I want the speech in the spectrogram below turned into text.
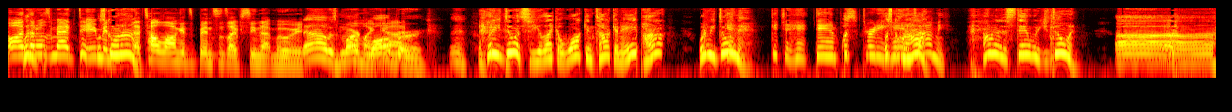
Oh, I What- thought it was Matt Damon. going on? That's how long it's been since I've seen that movie. No, it was Mark Oh. Wahlberg. What are you doing? So you like a walking, talking ape, huh? What are we doing there? Get your hand, damn What's- dirty what's hands going on? on me. I don't understand what you're doing. Uh,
